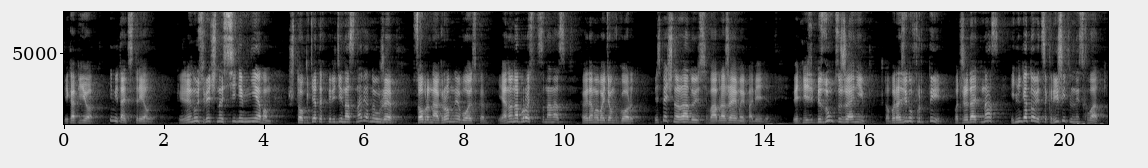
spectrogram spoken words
и копье, и метать стрелы. Клянусь вечно синим небом, что где-то впереди нас, наверное, уже собрано огромное войско, и оно набросится на нас, когда мы войдем в город, беспечно радуясь воображаемой победе. Ведь не безумцы же они, чтобы, разинув рты, поджидать нас и не готовиться к решительной схватке.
